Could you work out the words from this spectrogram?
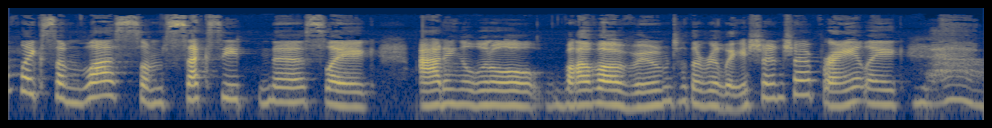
of like some lust, some sexiness, like adding a little va va voom to the relationship, right? Like, Yeah.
